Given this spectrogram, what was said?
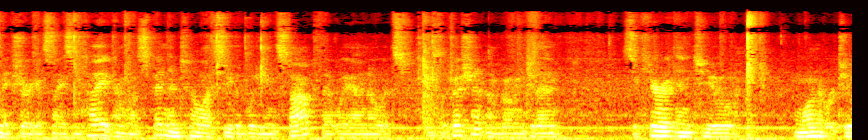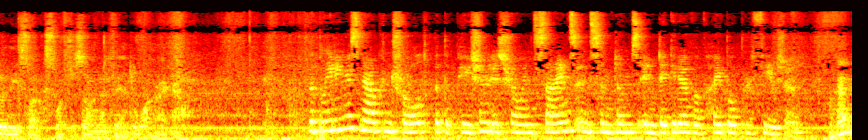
Make sure it gets nice and tight. I'm going to spin until I see the bleeding stop. That way I know it's sufficient. I'm going to then secure it into one or two of these hooks, which is I'm going to fit into one right now. The bleeding is now controlled, but the patient is showing signs and symptoms indicative of hypoperfusion. Okay.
